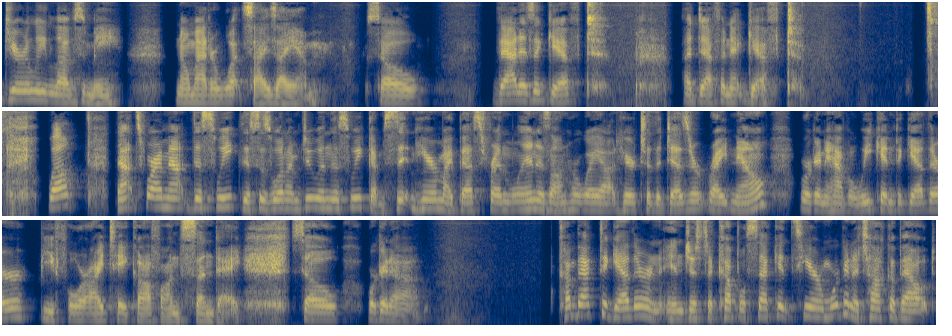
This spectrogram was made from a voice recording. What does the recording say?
dearly loves me no matter what size I am. So that is a gift, a definite gift. Well, that's where I'm at this week. This is what I'm doing this week. I'm sitting here. My best friend Lynn is on her way out here to the desert right now. We're going to have a weekend together before I take off on Sunday. So we're going to come back together in, in just a couple seconds here and we're going to talk about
